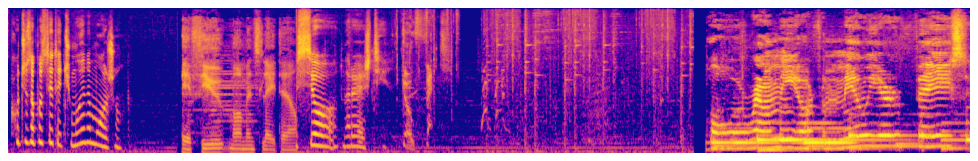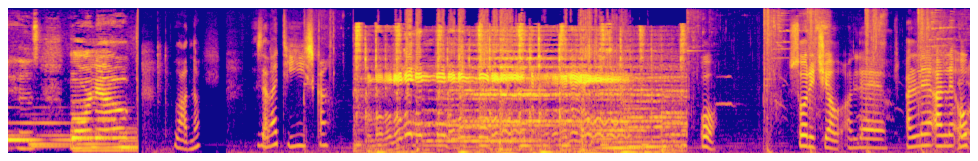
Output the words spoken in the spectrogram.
Хочу запустити, чому я не можу? A few moments later. Все, нарешті. Go fetch! Worn out Ладно. Золотішка. О! Сорі, чел, але. Але, але, оп,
